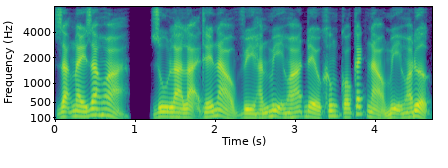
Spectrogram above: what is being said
Dạng này ra hỏa, dù là lại thế nào vì hắn mị hóa đều không có cách nào mị hóa được.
